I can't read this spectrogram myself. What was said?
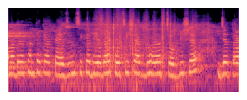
আমাদের এখান থেকে একটা এজেন্সিকে দিয়ে দেয় পঁচিশ এক দু হাজার চব্বিশে যেটা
